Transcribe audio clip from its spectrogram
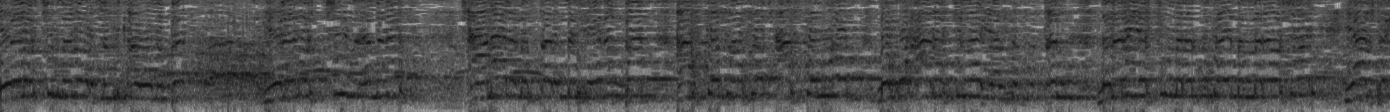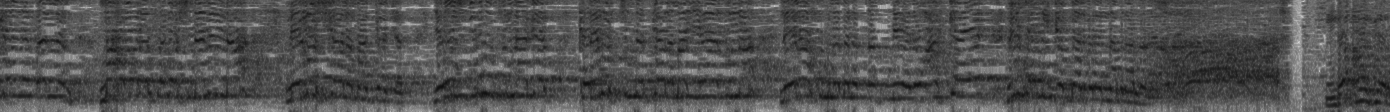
የሌሎችን መኖር የምንቃወምበት የሌሎችን እምነት ጫና ለመፍጠር የምንሄድበት አስተሳሰብ አስተምህሮት በቁርአናችን ላይ ያልተሰጠን በነቢያችን መለኮታዊ መመሪያዎች ላይ ያልተገለጸልን ማህበረሰቦች ነንና ሌሎች ጋር ለማጋጨት የሙስሊሙን ፍላጎት ከሌሎች እምነት ጋር ለማያያዝና ሌላ የሚሄደው አካሄድ ሊቆም ይገባል ብለን እናምናለን። እንደ አገር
